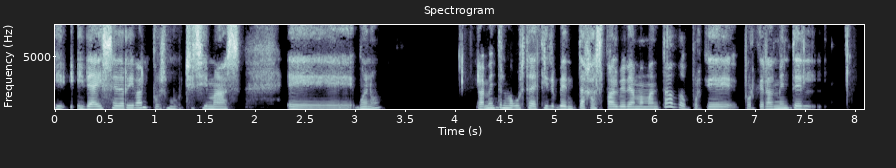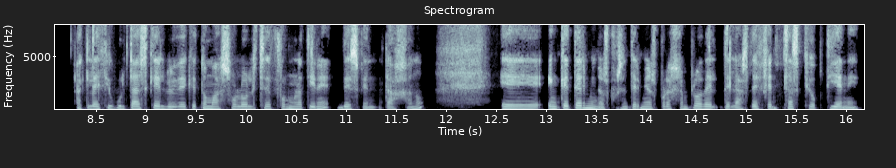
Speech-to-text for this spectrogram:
Y, de ahí se derivan, pues, muchísimas, eh, bueno, realmente no me gusta decir ventajas para el bebé amamantado, porque, porque realmente Aquí la dificultad es que el bebé que toma solo leche de fórmula tiene desventaja, ¿no? Eh, ¿En qué términos? Pues en términos, por ejemplo, de, las defensas que obtiene.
